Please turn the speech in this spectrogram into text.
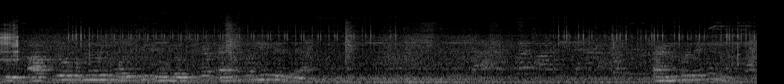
आप लोग उसमें कोई पॉलिसी नहीं है, उसका टाइम पर तो नहीं देते हैं। टाइम पर तो देते हैं।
